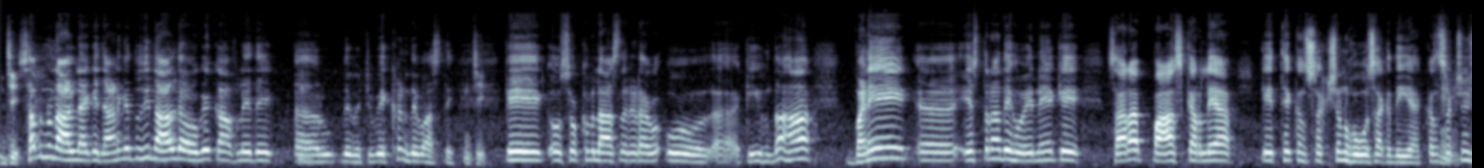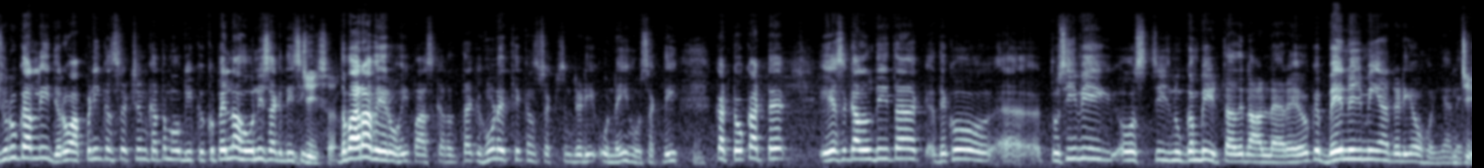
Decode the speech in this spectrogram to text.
ਜੀ। ਸਭ ਨੂੰ ਨਾਲ ਲੈ ਕੇ ਜਾਣਗੇ। ਤੁਸੀਂ ਨਾਲ ਜਾਓਗੇ ਕਾਫਲੇ ਦੇ ਰੂਪ ਦੇ ਵਿੱਚ ਵੇਖਣ ਦੇ ਵਾਸਤੇ ਕਿ ਉਹ ਸੁੱਖ ਵਿਲਾਸ ਦਾ ਜਿਹੜਾ ਉਹ ਕੀ ਹੁੰਦਾ? ਹਾਂ ਬਣੇ ਇਸ ਤਰ੍ਹਾਂ ਦੇ ਹੋਏ ਨੇ ਕਿ ਸਾਰਾ ਪਾਸ ਕਰ ਲਿਆ। ਕਿ ਇੱਥੇ ਕੰਸਟਰਕਸ਼ਨ ਹੋ ਸਕਦੀ ਹੈ। ਕੰਸਟਰਕਸ਼ਨ ਸ਼ੁਰੂ ਕਰ ਲਈ ਜਦੋਂ ਆਪਣੀ ਕੰਸਟਰਕਸ਼ਨ ਖਤਮ ਹੋ ਗਈ ਕਿਉਂਕਿ ਪਹਿਲਾਂ ਹੋ ਨਹੀਂ ਸਕਦੀ ਸੀ। ਦੁਬਾਰਾ ਫੇਰ ਉਹੀ ਪਾਸ ਕਰ ਦਿੱਤਾ ਕਿ ਹੁਣ ਇੱਥੇ ਕੰਸਟਰਕਸ਼ਨ ਜਿਹੜੀ ਉਹ ਨਹੀਂ ਹੋ ਸਕਦੀ। ਘੱਟੋ ਘੱਟ ਇਸ ਗੱਲ ਦੀ ਤਾਂ ਦੇਖੋ ਤੁਸੀਂ ਵੀ ਉਸ ਚੀਜ਼ ਨੂੰ ਗੰਭੀਰਤਾ ਦੇ ਨਾਲ ਲੈ ਰਹੇ ਹੋ ਕਿ ਬੇਨਿਯਮੀਆਂ ਜਿਹੜੀਆਂ ਹੋਈਆਂ ਨੇ।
